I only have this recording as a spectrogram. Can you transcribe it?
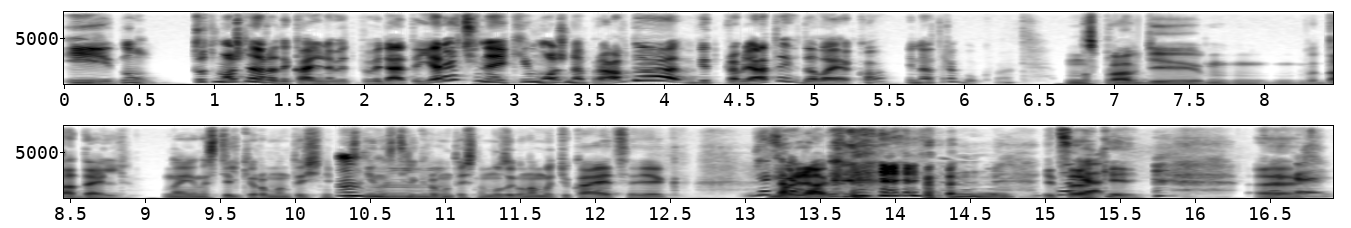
І ну, тут можна радикально відповідати. Є речі, на які можна, правда, відправляти їх далеко і на три букви. Насправді Адель. В неї настільки романтичні пісні, Мгм. настільки романтична музика, вона матюкається як Як моряк. І це окей. Е,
